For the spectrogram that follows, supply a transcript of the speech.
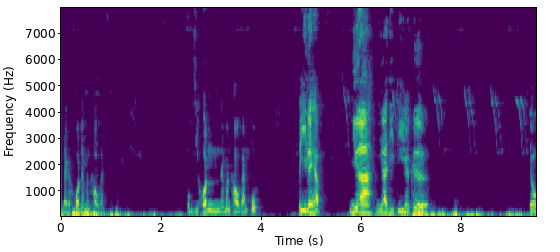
แล้วก็คนให้มันเข้ากัน ผมสีคนให้มันเข้ากันปุ๊บตีเลยครับเหยื่อเหยื่อที่ตีก็คือ เจ้า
